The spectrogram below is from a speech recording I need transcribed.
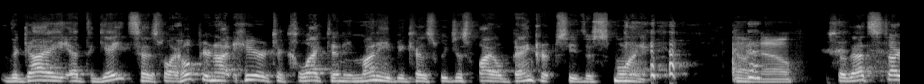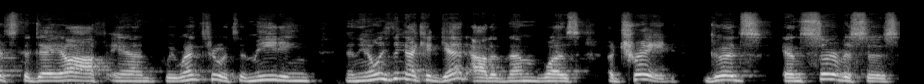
the guy at the gate says, Well, I hope you're not here to collect any money because we just filed bankruptcy this morning. oh, no. So that starts the day off, and we went through with the meeting, and the only thing I could get out of them was a trade, goods and services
